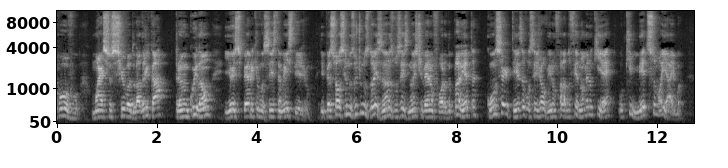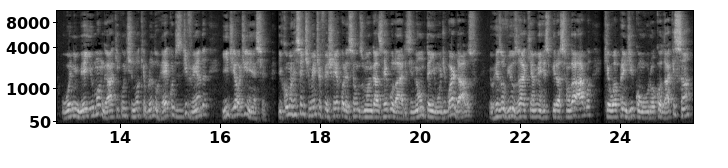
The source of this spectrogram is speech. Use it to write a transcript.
Povo! Márcio Silva do lado de cá, tranquilão, e eu espero que vocês também estejam. E pessoal, se nos últimos dois anos vocês não estiveram fora do planeta, com certeza vocês já ouviram falar do fenômeno que é o Kimetsu no Yaiba, o anime e o mangá que continua quebrando recordes de venda e de audiência. E como recentemente eu fechei a coleção dos mangás regulares e não tenho onde guardá-los, eu resolvi usar aqui a minha respiração da água, que eu aprendi com o Urokodaki-san,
